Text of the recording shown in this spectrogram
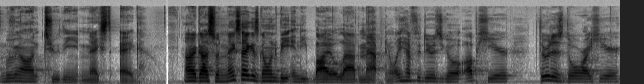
moving on to the next egg. Alright guys, so the next egg is going to be in the biolab map. And what you have to do is you go up here, through this door right here,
